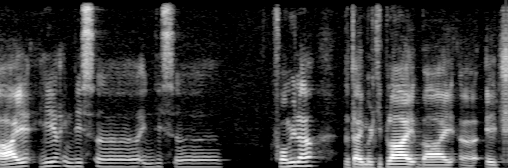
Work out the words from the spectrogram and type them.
i here in this, uh, in this formula that I multiply by h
